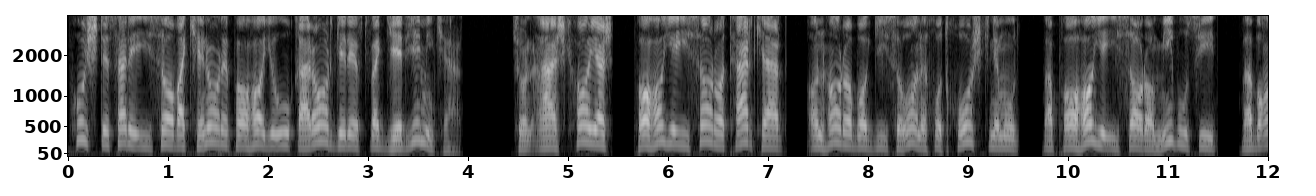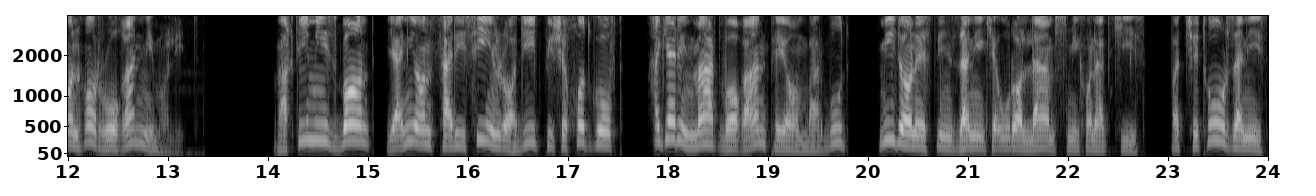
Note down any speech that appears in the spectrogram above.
پشت سر عیسی و کنار پاهای او قرار گرفت و گریه می‌کرد. چون اشکهایش پاهای عیسی را تر کرد آنها را با گیسوان خود خشک نمود و پاهای عیسی را میبوسید و با آنها روغن میمالید. وقتی میزبان یعنی آن فریسی این را دید پیش خود گفت اگر این مرد واقعا پیامبر بود می‌دانست این زنی که او را لمس می کند کیست و چطور زنی است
